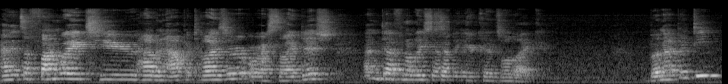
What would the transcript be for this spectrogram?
And it's a fun way to have an appetizer or a side dish and definitely something your kids will like. Bon appetit!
